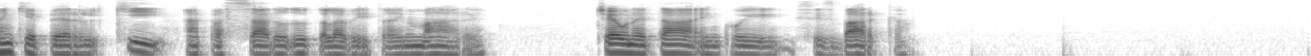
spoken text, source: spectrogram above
Anche per chi ha passato tutta la vita in mare c'è un'età in cui si sbarca.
